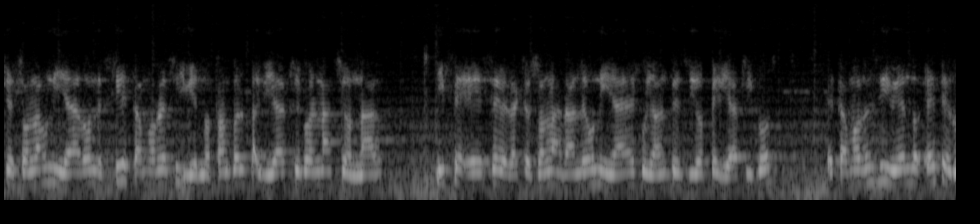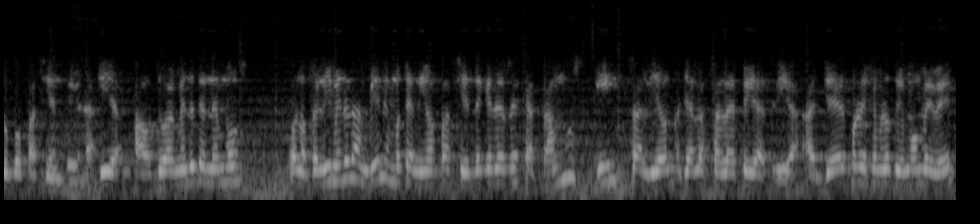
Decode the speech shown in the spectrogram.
que son las unidades donde sí estamos recibiendo tanto el pediátrico, el nacional, IPS, ¿verdad? Que son las grandes unidades de cuidado intensivo pediátricos estamos recibiendo este grupo paciente. Y actualmente tenemos, bueno, felizmente también hemos tenido pacientes que les rescatamos y salieron ya a la sala de pediatría. Ayer, por ejemplo, tuvimos un bebé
